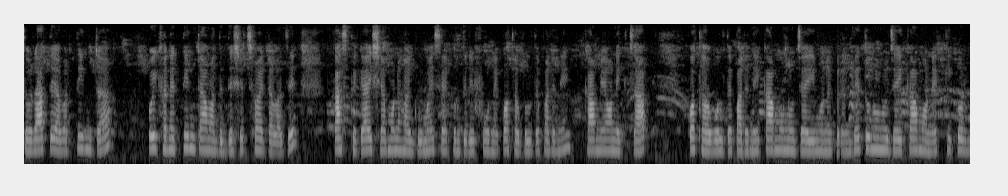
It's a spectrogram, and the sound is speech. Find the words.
তো রাতে আবার তিনটা, ওইখানে তিনটা, আমাদের দেশে ছয়টা বাজে। কাজ থেকে আইসা মনে হয় ঘুমাইছে, এখন তিনি ফোনে কথা বলতে পারেনি। কামে অনেক চাপ। কথাও বলতে পারেনি। কাম অনুযায়ী মনে করেন, বেতন অনুযায়ী কাম অনেক, কি করব?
